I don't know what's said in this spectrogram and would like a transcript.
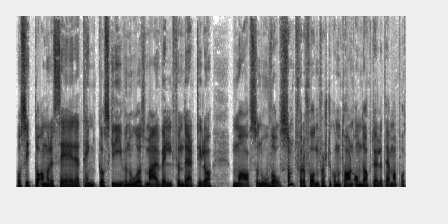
å sitte og analysere, tenke og skrive noe som er velfundert, til å mase noe voldsomt for å få den første kommentaren om det aktuelle temaet på,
